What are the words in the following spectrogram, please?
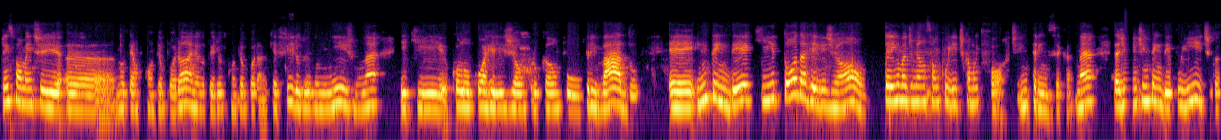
principalmente uh, no tempo contemporâneo, no período contemporâneo, que é filho do iluminismo, né, e que colocou a religião para o campo privado, é entender que toda religião tem uma dimensão política muito forte, intrínseca, né? Se a gente entender política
